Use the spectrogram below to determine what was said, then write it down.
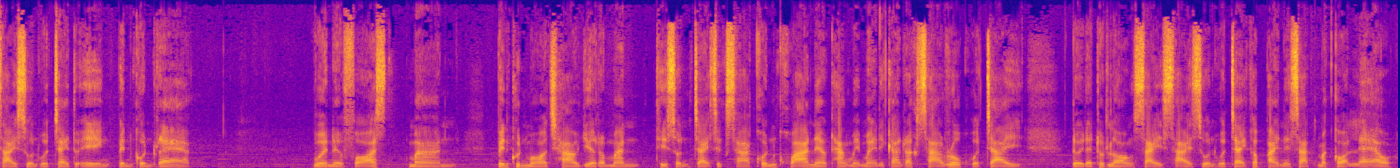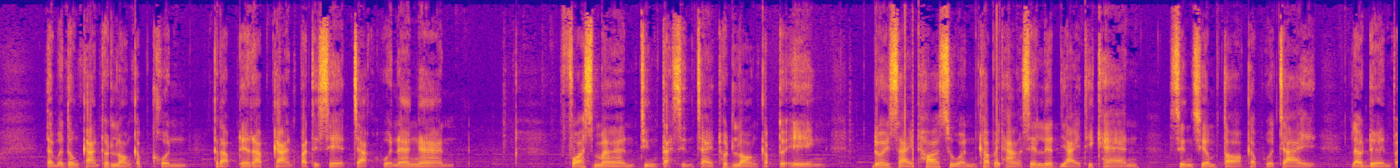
สายสวนหัวใจตัวเองเป็นคนแรก เวอร์เนอร์ฟอสมานเป็นคุณหมอชาวเยอรมันที่สนใจศึกษาค้นคว้าแนวทางใหม่ ๆ ในการรักษาโรคหัวใจ โดยได้ทดลองใส่สายสวนหัวใจเข้าไปในสัตว์มาก่อนแล้ว แต่เมื่อต้องการทดลองกับคนกลับได้รับการปฏิเสธจากหัวหน้างาน ฟอสมานจึงตัดสินใจทดลองกับตัวเอง โดยใส่ท่อสวนเข้าไปทางเส้นเลือดใหญ่ที่แขน ซึ่งเชื่อมต่อกับหัวใจ แล้วเดินไป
